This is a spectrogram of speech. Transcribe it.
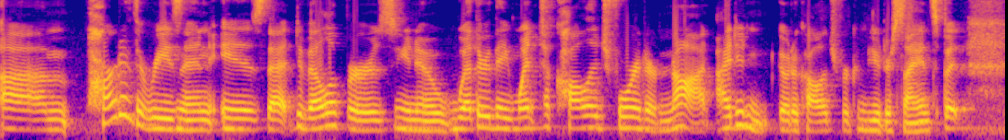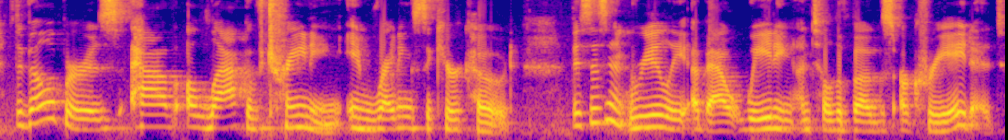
Um, part of the reason is that developers, you know, whether they went to college for it or not, I didn't go to college for computer science, but developers have a lack of training in writing secure code. This isn't really about waiting until the bugs are created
